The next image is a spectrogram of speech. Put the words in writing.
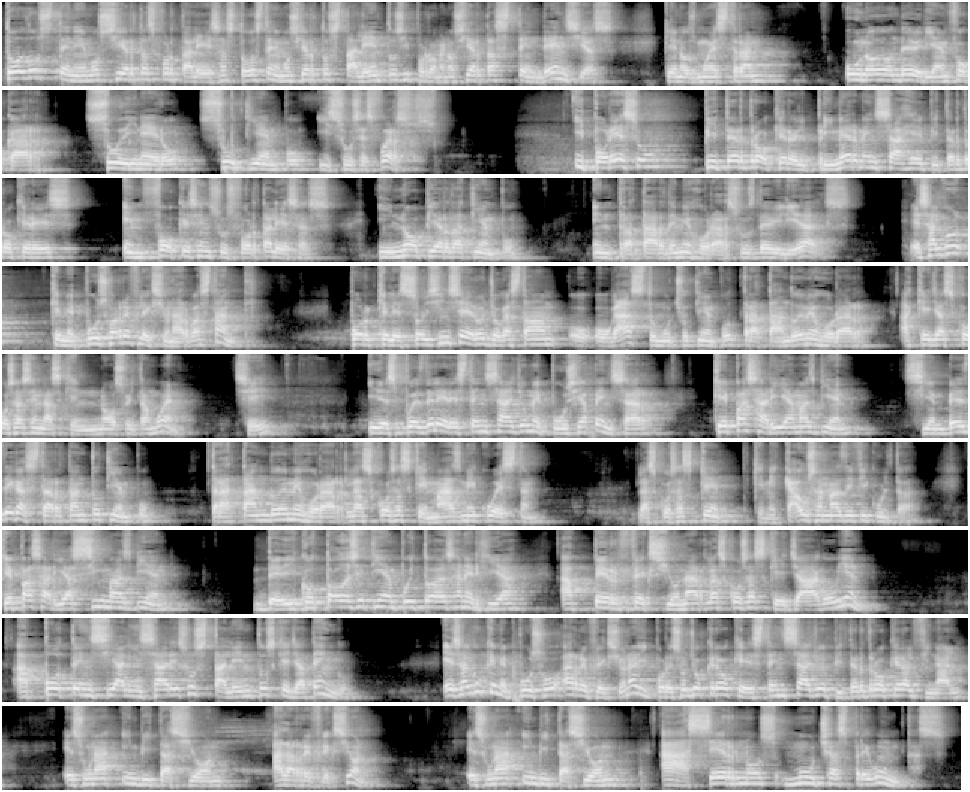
Todos tenemos ciertas fortalezas, todos tenemos ciertos talentos y por lo menos ciertas tendencias que nos muestran uno donde debería enfocar su dinero, su tiempo y sus esfuerzos. Y por eso Peter Drucker, el primer mensaje de Peter Drucker es enfóquese en sus fortalezas y no pierda tiempo en tratar de mejorar sus debilidades. Es algo que me puso a reflexionar bastante, porque les soy sincero, yo gastaba o gasto mucho tiempo tratando de mejorar aquellas cosas en las que no soy tan bueno, ¿sí? Y después de leer este ensayo me puse a pensar qué pasaría más bien si en vez de gastar tanto tiempo tratando de mejorar las cosas que más me cuestan, las cosas que, que me causan más dificultad, ¿qué pasaría si más bien dedico todo ese tiempo y toda esa energía a perfeccionar las cosas que ya hago bien? A potencializar esos talentos que ya tengo. Es algo que me puso a reflexionar y por eso yo creo que este ensayo de Peter Drucker al final es una invitación a la reflexión. Es una invitación a hacernos muchas preguntas.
